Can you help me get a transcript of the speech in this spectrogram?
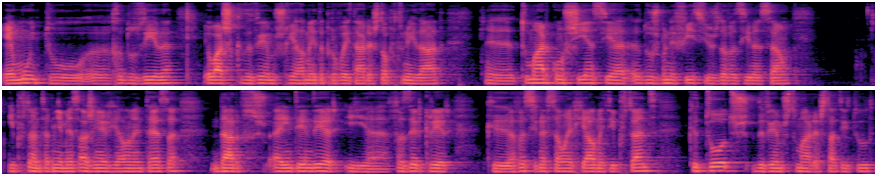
é muito uh, reduzida, eu acho que devemos realmente aproveitar esta oportunidade, uh, tomar consciência dos benefícios da vacinação. E, portanto, a minha mensagem é realmente essa: dar-vos a entender e a fazer crer que a vacinação é realmente importante, que todos devemos tomar esta atitude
